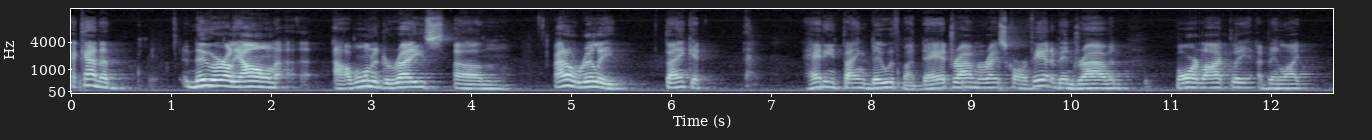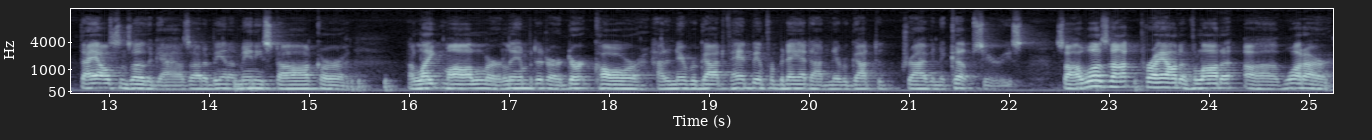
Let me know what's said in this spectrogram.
I kind of knew early on I wanted to race. Um, I don't really think it had anything to do with my dad driving a race car. If he hadn't been driving, more than likely I'd been like thousands of other guys. I'd have been a mini stock or a, a late model or a limited or a dirt car. I'd have never got, if it hadn't been for my dad, I'd never got to drive in the Cup Series. So I was not proud of a lot of uh, what our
